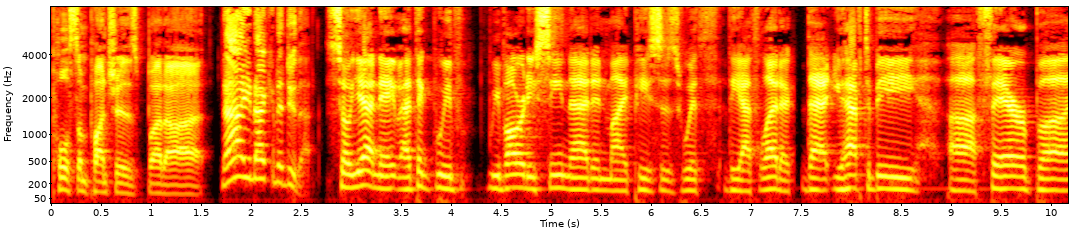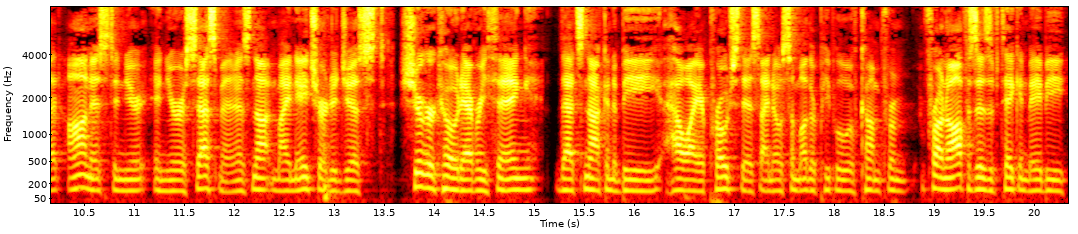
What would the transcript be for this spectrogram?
pull some punches, but, uh, nah, you're not going to do that. So yeah, Nate, I think we've We've already seen that in my pieces with the athletic that you have to be uh, fair but honest in your in your assessment. It's not my nature to just sugarcoat everything. That's not going to be how I approach this. I know some other people who have come from front offices have taken maybe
